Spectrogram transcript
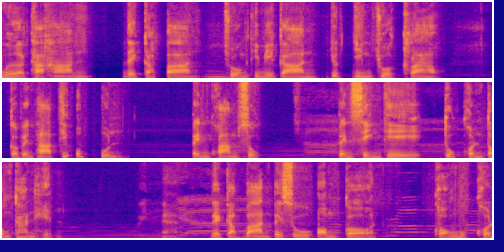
เมื่อทหารได้กลับบ้านอืมช่วงที่มีการหยุดยิงชั่วคราว ก็เป็นภาพที่อบอุ่น เป็นความสุข เป็นสิ่งที่ทุกคนต้องการเห็นนะฮะได้กลับบ้านไปสู่อ้อมกอดของบุคคล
